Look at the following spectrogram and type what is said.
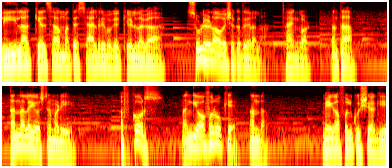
ಲೀಲಾ ಕೆಲಸ ಮತ್ತು ಸ್ಯಾಲ್ರಿ ಬಗ್ಗೆ ಕೇಳಿದಾಗ ಸುಳ್ಳು ಹೇಳೋ ಅವಶ್ಯಕತೆ ಇರಲ್ಲ. ಥ್ಯಾಂಕ್ ಗಾಡ್ ಅಂತ ತನ್ನಲ್ಲೇ ಯೋಚನೆ ಮಾಡಿ ಅಫ್ಕೋರ್ಸ್ ನನಗೆ ಆಫರ್ ಓಕೆ ಅಂದ. ಮೇಘ ಫುಲ್ ಖುಷಿಯಾಗಿ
